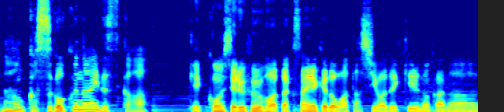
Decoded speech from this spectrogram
なんかすごくないですか？結婚してる夫婦はたくさんいるけど、私はできるのかな？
